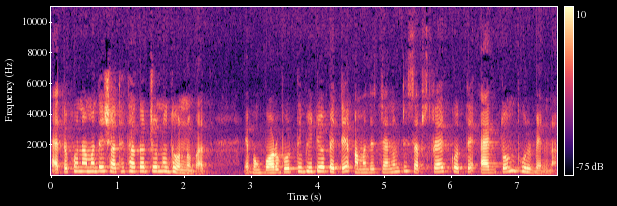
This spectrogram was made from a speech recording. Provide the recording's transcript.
এতক্ষণ আমাদের সাথে থাকার জন্য ধন্যবাদ। এবং পরবর্তী ভিডিও পেতে আমাদের চ্যানেলটি সাবস্ক্রাইব করতে একদম ভুলবেন না।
